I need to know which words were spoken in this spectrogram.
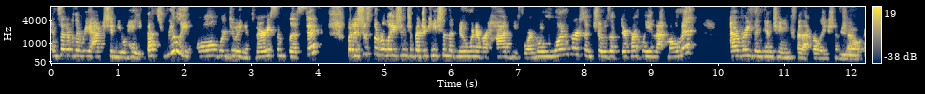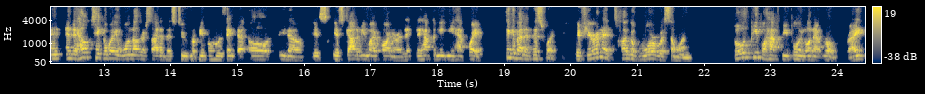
instead of the reaction you hate. That's really all we're doing. It's very simplistic, but it's just the relationship education that no one ever had before. And when one person shows up differently in that moment, everything can change for that relationship. You know, and, and to help take away one other side of this too, for people who think that, oh, you know, it's it's got to be my partner, they, they have to meet me halfway. Think about it this way: if you're in a tug of war with someone, both people have to be pulling on that rope, right?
